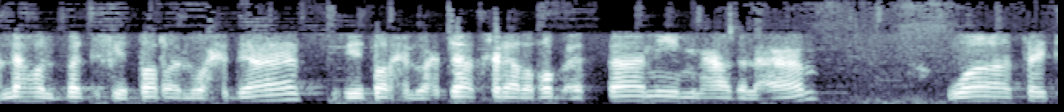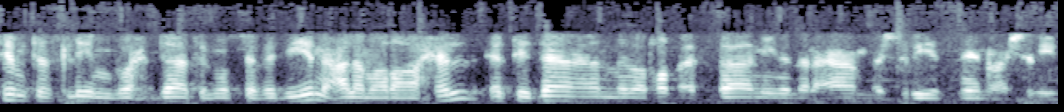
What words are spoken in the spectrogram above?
له البدء في طرح الوحدات في طرح الوحدات خلال الربع الثاني من هذا العام. وسيتم تسليم الوحدات المستفيدين على مراحل ابتداء من الربع الثاني من العام 2022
